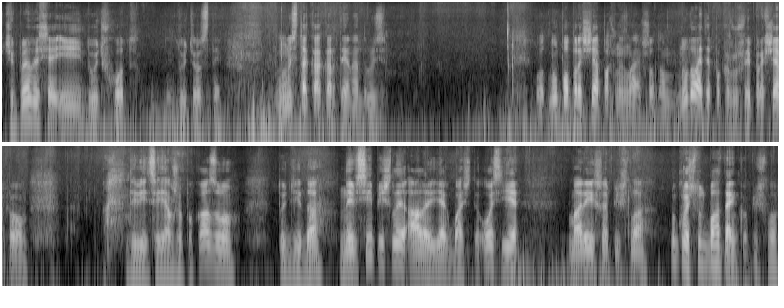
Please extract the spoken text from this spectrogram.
Вчепилися і йдуть в ход, йдуть рости. Ось така картина, друзі. От, ну, по прищепах не знаю, що там. Ну, давайте покажу, що і прищепи вам. Дивіться, я вже показував тоді, да? Не всі пішли, але як бачите, ось є. Маріша пішла. Ну, коротше, тут багатенько пішло.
